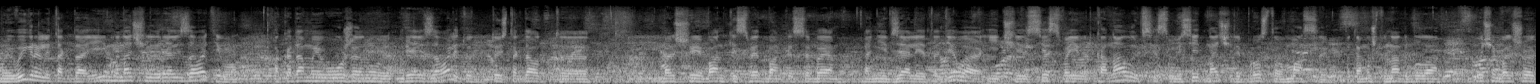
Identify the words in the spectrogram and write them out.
мы выиграли тогда, и мы начали реализовать его. А когда мы его уже ну, реализовали, то, то есть тогда вот э, большие банки, Светбанк, СБ, они взяли это дело и через все свои вот каналы, все свою сеть начали просто в массы, потому что надо было очень большое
